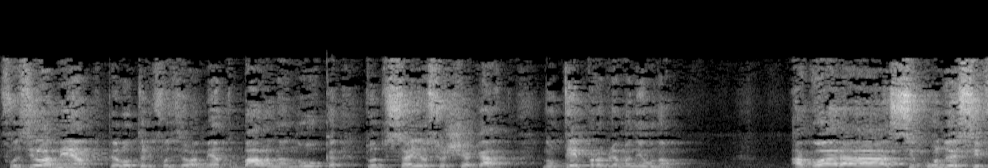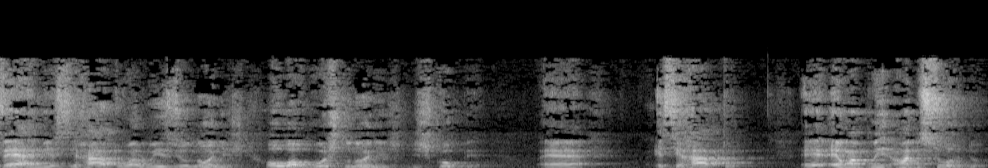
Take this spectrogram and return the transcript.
fuzilamento, pelotão de fuzilamento, bala na nuca, tudo isso aí eu sou chegado. Não tem problema nenhum, não. Agora, segundo esse verme, esse rato, o Aloysio Nunes, ou Augusto Nunes, desculpe, é, esse rato, é, é, um, é absurdo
